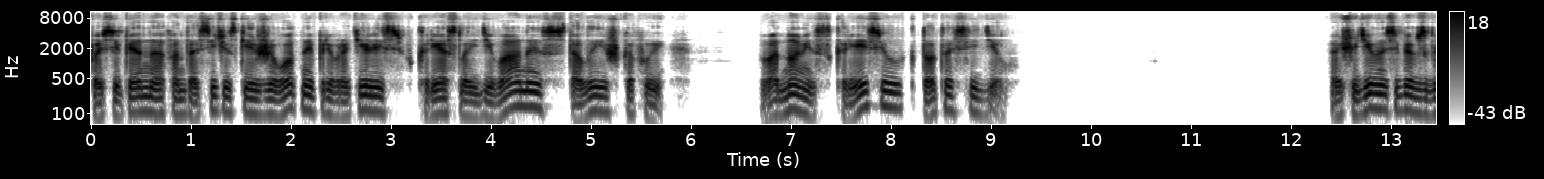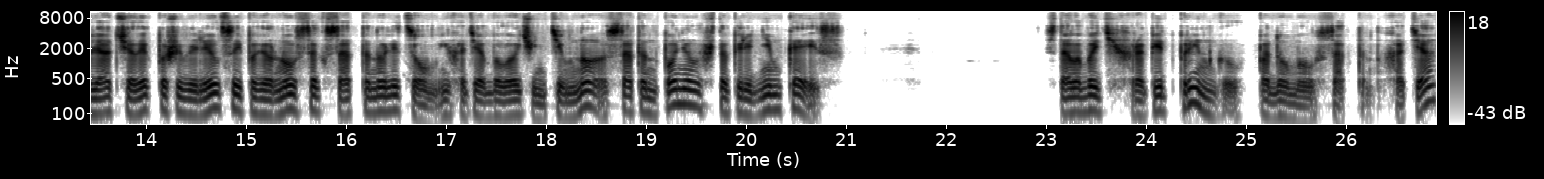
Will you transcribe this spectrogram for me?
Постепенно фантастические животные превратились в кресла и диваны, столы и шкафы. В одном из кресел кто-то сидел. Ощутив на себе взгляд, человек пошевелился и повернулся к Саттану лицом, и хотя было очень темно, Саттан понял, что перед ним Кейс. «Стало быть, храпит Прингл», — подумал Саттон, хотя...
